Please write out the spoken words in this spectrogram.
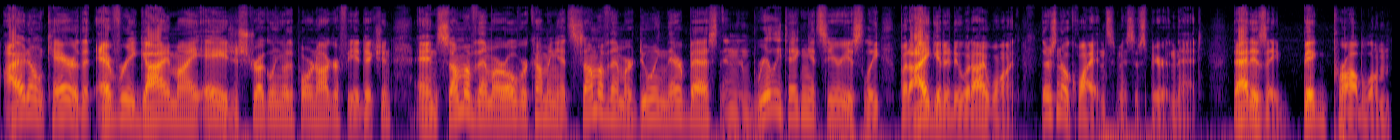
I don't care that every guy my age is struggling with a pornography addiction, and some of them are overcoming it, some of them are doing their best and really taking it seriously, but I get to do what I want. There's no quiet and submissive spirit in that. That is a big problem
